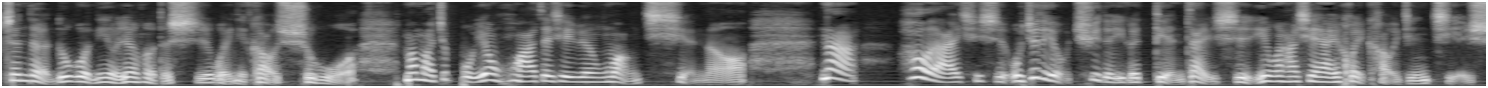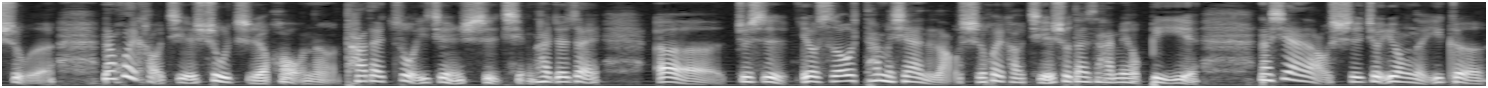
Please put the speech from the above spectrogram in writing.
真的，如果你有任何的思维，你告诉我，妈妈就不用花这些冤枉钱。钱了哦，那后来其实我觉得有趣的一个点在于，是因为他现在会考已经结束了。那会考结束之后呢，他在做一件事情，他就在呃，就是有时候他们现在的老师会考结束，但是还没有毕业。那现在老师就用了一个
